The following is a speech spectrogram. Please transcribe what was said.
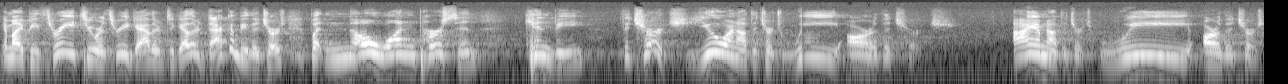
It might be three, two or three gathered together, that can be the church. But no one person can be the church. You are not the church, we are the church. I am not the church. We are the church.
